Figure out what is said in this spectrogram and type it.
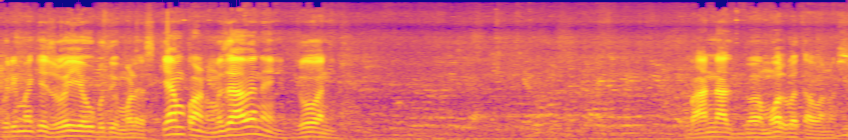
પુરીમાં કે જોઈએ એવું બધું મળે છે. કેમ પણ? મજા આવે ને જોવાની. બહારના મોલ બતાવવાનો છે.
